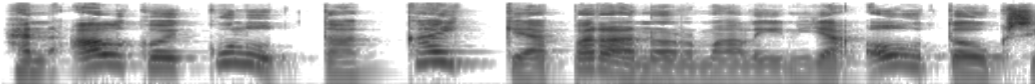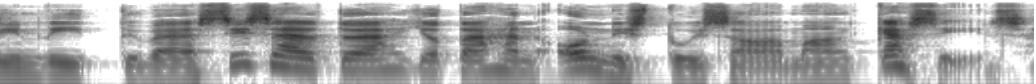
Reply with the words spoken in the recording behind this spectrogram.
Hän alkoi kuluttaa kaikkea paranormaaliin ja outouksiin liittyvää sisältöä, jota hän onnistui saamaan käsiinsä.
